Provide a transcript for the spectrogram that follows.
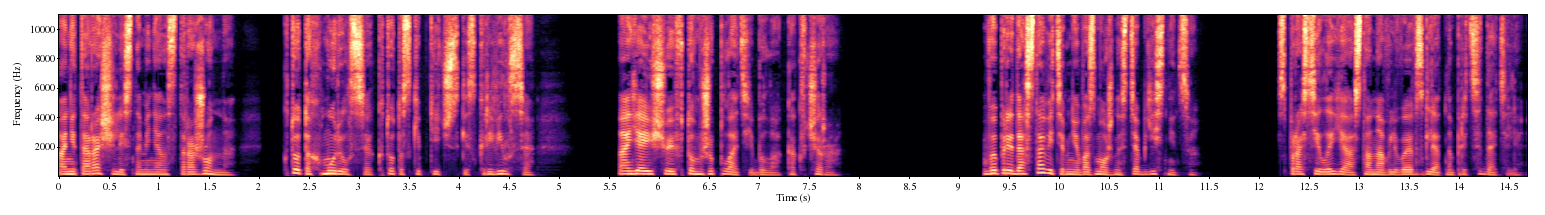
Они таращились на меня настороженно. Кто-то хмурился, кто-то скептически скривился, а я еще и в том же платье была, как вчера. Вы предоставите мне возможность объясниться? — спросила я, останавливая взгляд на председателя.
